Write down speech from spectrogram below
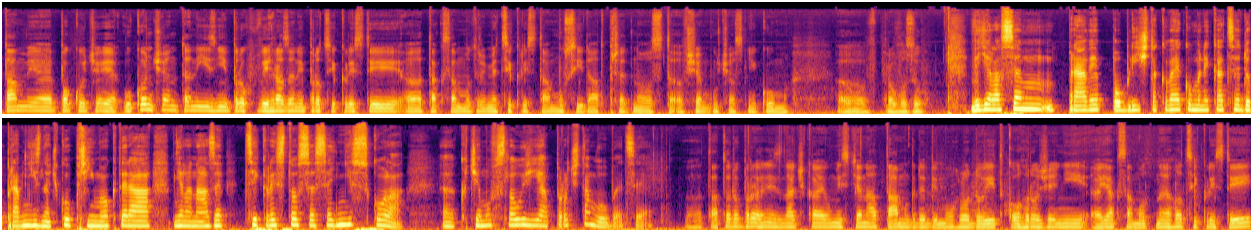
Tam je, pokud je ukončen ten jízdní pruh vyhrazený pro cyklisty, tak samozřejmě cyklista musí dát přednost všem účastníkům v provozu. Viděla jsem právě poblíž takové komunikace dopravní značku přímo, která měla název Cyklisto se sední z kola. K čemu slouží a proč tam vůbec je? Tato dopravní značka je umístěna tam, kde by mohlo dojít k ohrožení jak samotného cyklisty,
